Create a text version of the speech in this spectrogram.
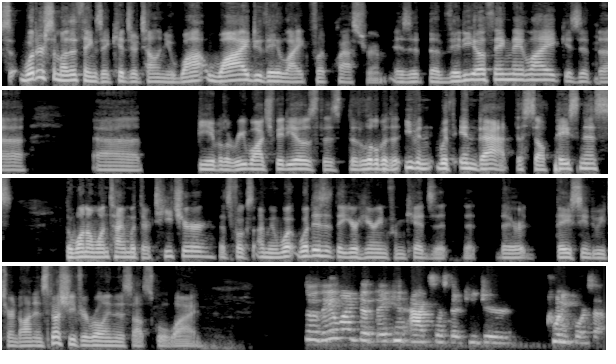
So, what are some other things that kids are telling you? Why why do they like Flip Classroom? Is it the video thing they like? Is it the uh, be able to rewatch videos? There's the little bit of, even within that the self pacedness the one-on-one time with their teacher that's folks i mean what what is it that you're hearing from kids that that they're they seem to be turned on especially if you're rolling this out school wide So they like that they can access their teacher 24 7.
